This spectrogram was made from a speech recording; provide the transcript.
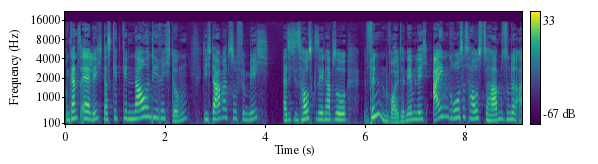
Und ganz ehrlich, das geht genau in die Richtung, die ich damals so für mich, als ich dieses Haus gesehen habe, so finden wollte. Nämlich ein großes Haus zu haben, so eine,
